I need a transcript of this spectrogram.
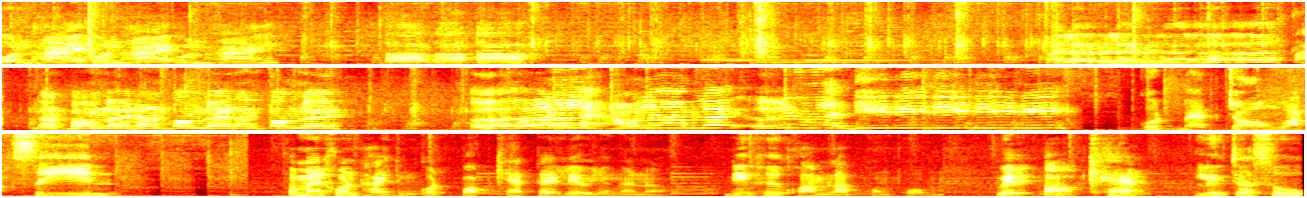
บนหายบนหายบนหาย ต่อต่อต่อไปเลยไปเลยไปเลยเออเออดันป้อมเลยดันป้อมเลยดันป้อมเลย เออเออนั่นแหละเอาเลยเอาเลยเออนั่นแหละดีดีดีดีดีกดแบบจองวัคซีนทำไมคนไทยถึงกดป๊อปแคทได้เร็วอย่างนั้นเหรอ นี่คือความลับของผม เว็บป๊อปแคทหรือจะสู้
